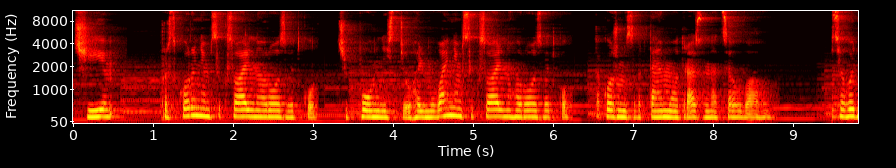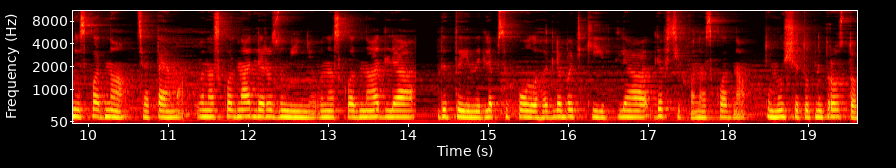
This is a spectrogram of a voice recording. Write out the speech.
чи прискоренням сексуального розвитку, чи повністю гальмуванням сексуального розвитку. Також ми звертаємо одразу на це увагу. Сьогодні складна ця тема, вона складна для розуміння, вона складна для дитини, для психолога, для батьків, для, для всіх вона складна, тому що тут не просто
